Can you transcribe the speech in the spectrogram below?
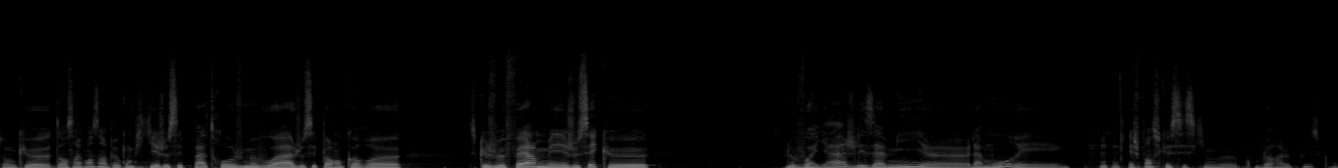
Donc euh, dans 5 ans c'est un peu compliqué, je sais pas trop où je me vois, je sais pas encore ce que je veux faire, mais je sais que le voyage, les amis, euh, l'amour et, et je pense que c'est ce qui me comblera le plus. Quoi.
